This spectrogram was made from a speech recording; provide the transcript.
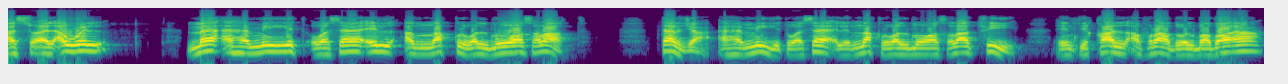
السؤال الأول ما أهمية وسائل النقل والمواصلات؟ ترجع أهمية وسائل النقل والمواصلات في انتقال الأفراد والبضائع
